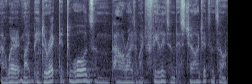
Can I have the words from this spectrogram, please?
and where it might be directed towards and how a writer might feel it and discharge it and so on.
